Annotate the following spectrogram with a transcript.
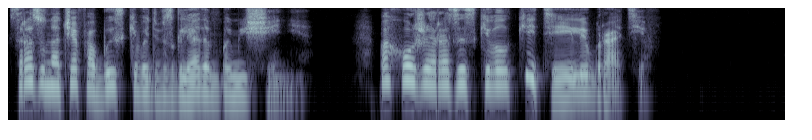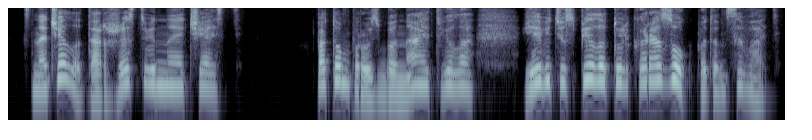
сразу начав обыскивать взглядом помещение. Похоже, разыскивал Кити или братьев. Сначала торжественная часть, Потом просьба Найтвилла. Я ведь успела только разок потанцевать.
